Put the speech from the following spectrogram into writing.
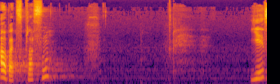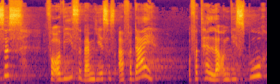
arbeidsplassen. Jesus, for å vise hvem Jesus er for deg, og fortelle om de spor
